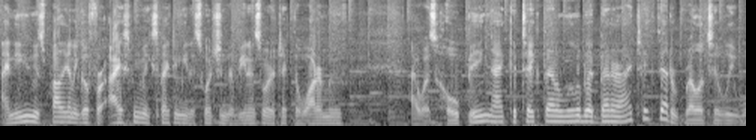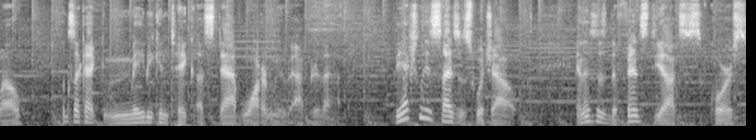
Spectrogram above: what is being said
I knew he was probably gonna go for Ice Beam, expecting me to switch into Venusaur to take the water move. I was hoping I could take that a little bit better. I take that relatively well. Looks like I maybe can take a stab water move after that. But he actually decides to switch out. And this is Defense Deoxys, of course,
